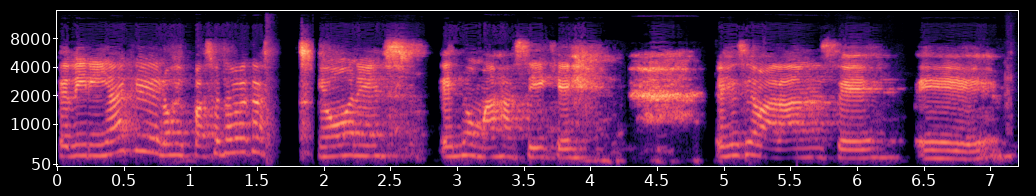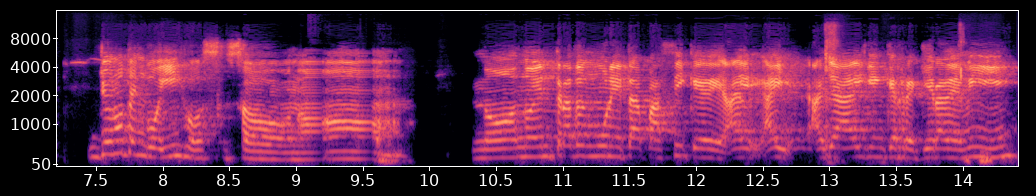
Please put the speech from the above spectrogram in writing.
te diría que los espacios de vacaciones es lo más así que es ese balance. Eh, yo no tengo hijos, so no, no, no he entrado en una etapa así que hay, haya alguien que requiera de mí.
